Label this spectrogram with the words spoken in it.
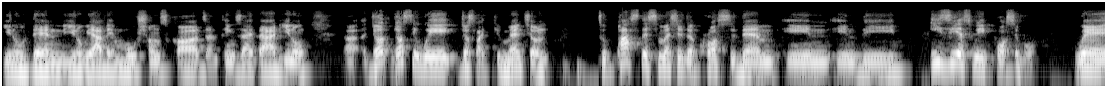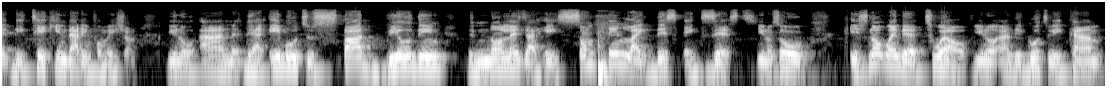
You know, then you know we have emotions cards and things like that. You know, uh, just just a way, just like you mentioned, to pass this message across to them in in the easiest way possible where they take in that information you know and they are able to start building the knowledge that hey something like this exists you know so it's not when they're 12 you know and they go to a camp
